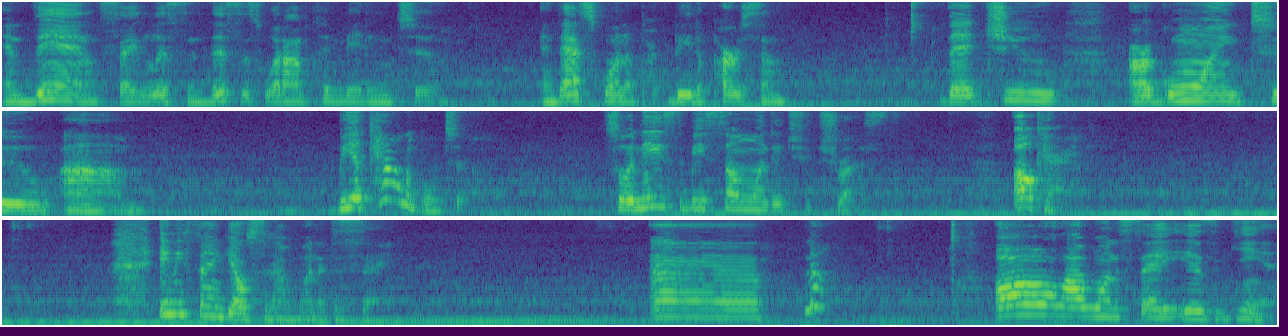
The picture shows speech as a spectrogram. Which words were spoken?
and then say, listen, this is what I'm committing to. And that's going to be the person that you are going to um, be accountable to. So it needs to be someone that you trust. Okay. Anything else that I wanted to say? Uh, no. All I want to say is again,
